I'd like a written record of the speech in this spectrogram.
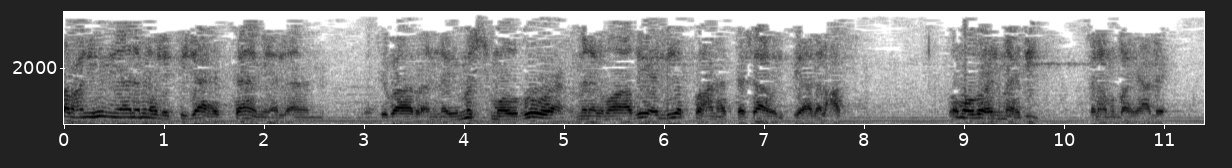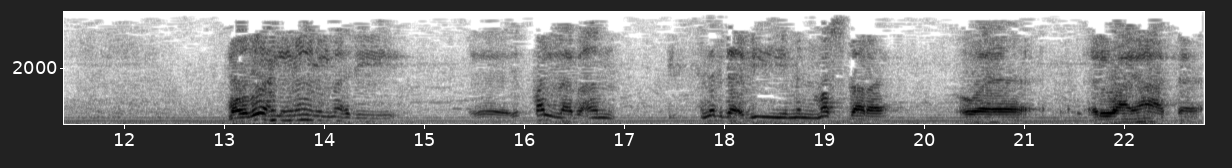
طبعا يهمني أنا من الاتجاه الثاني الآن باعتبار انه يمس موضوع من المواضيع اللي يكثر عنها التساؤل في هذا العصر وموضوع المهدي سلام الله عليه. موضوع الإمام المهدي يتطلب أن نبدأ به من مصدره ورواياته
